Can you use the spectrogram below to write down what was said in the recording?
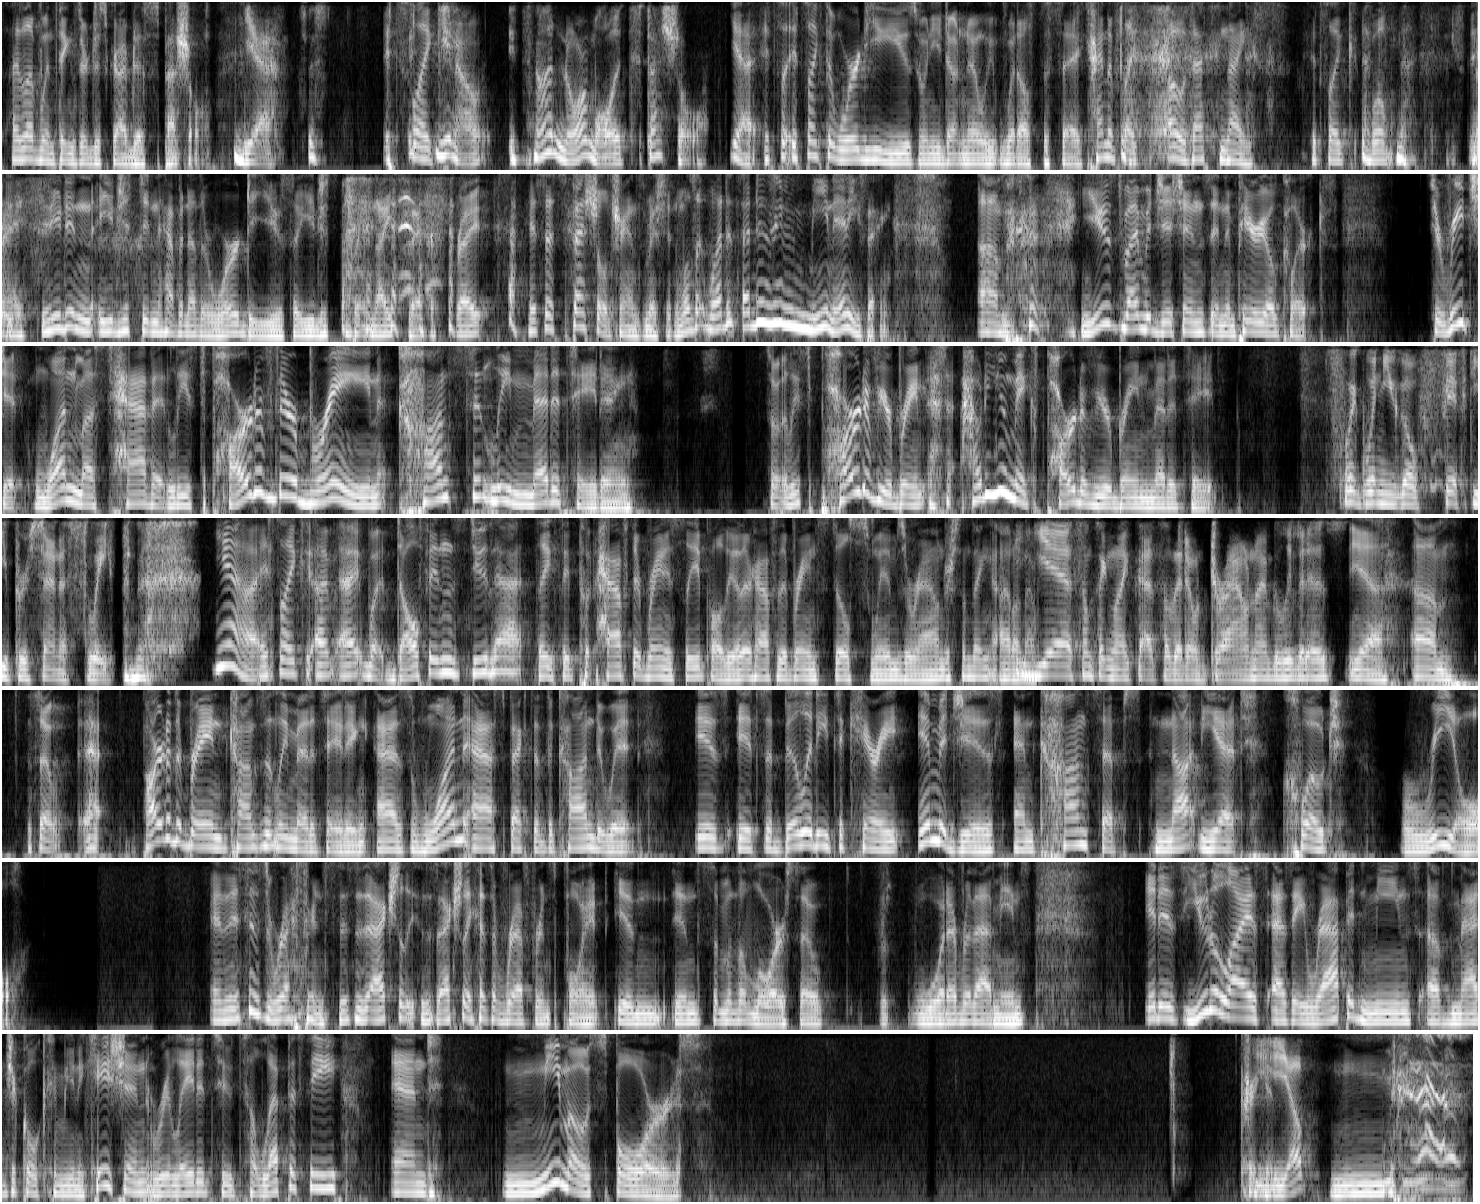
I love when things are described as special. Yeah, just It's like you know, it's not normal. It's special. yeah, it's it's like the word you use when you don't know what else to say. Kind of like, oh, that's nice. It's like, well, It's nice. you didn't, you just didn't have another word to use, so you just put nice there, right? It's a special transmission. Well, what that doesn't even mean anything. Um, used by magicians and imperial clerks. To reach it, one must have at least part of their brain constantly meditating. So at least part of your brain. How do you make part of your brain meditate? It's like when you go fifty percent asleep. Yeah, it's like I, I, what dolphins do that. Like they put half their brain asleep while the other half of the brain still swims around or something. I don't know. yeah, something like that, so they don't drown. I believe it is. Yeah. Um, so uh, part of the brain constantly meditating as one aspect of the conduit is its ability to carry images and concepts not yet quote real. And this is reference. This is actually this actually has a reference point in in some of the lore. So whatever that means. It is utilized as a rapid means of magical communication related to telepathy and memospores. Crickets. Yep.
